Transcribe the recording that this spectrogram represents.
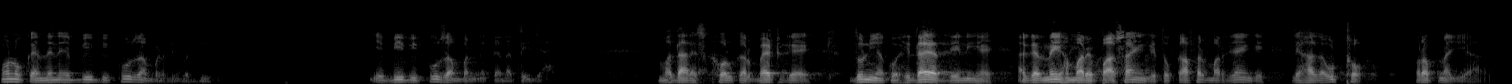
انہوں کہ بی بی پوزا بنتی بدی۔ یہ بی بی پوزا بننے کا نتیجہ ہے۔ مدارس کھول کر بیٹھ گئے، دنیا کو ہدایت دینی ہے۔ اگر نہیں ہمارے پاس آئیں گے تو کافر مر جائیں گے، لہذا اٹھو اور اپنا یہ حال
